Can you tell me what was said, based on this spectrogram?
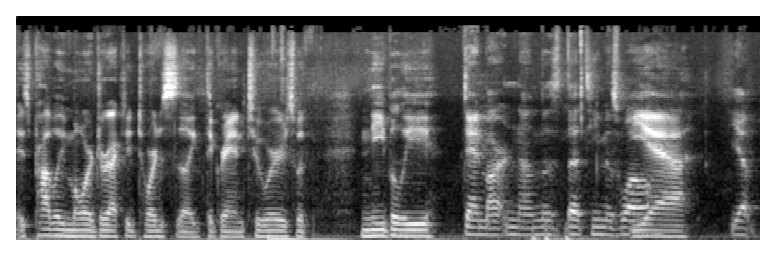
is probably more directed towards like the Grand Tours with Nibali. Dan Martin on this, that team as well. yeah, Yep.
